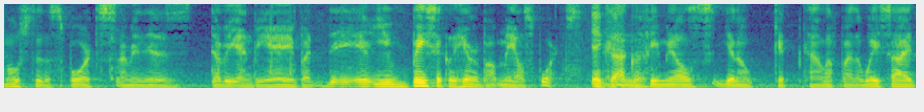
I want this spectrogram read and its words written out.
Most of the sports, I mean, there's WNBA, but the- you basically hear about male sports. Exactly. The females, you know, get kind of left by the wayside.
